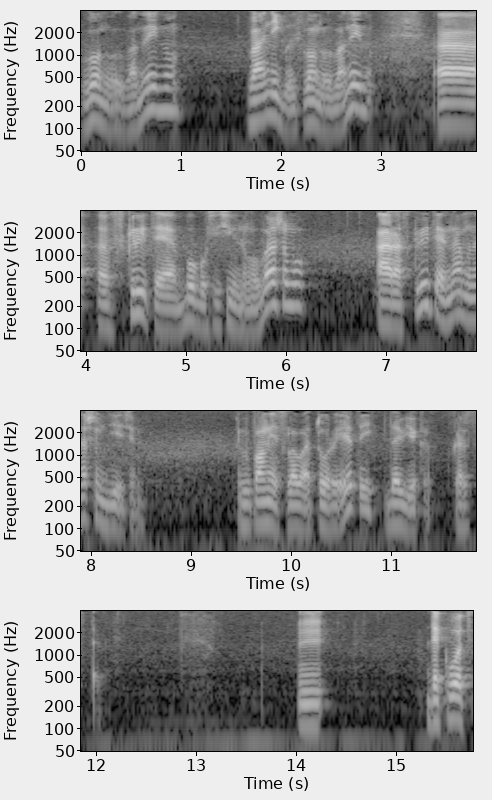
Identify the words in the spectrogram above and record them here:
лону лванейну, ваниглас лону лванейну, а, э, скрытое Богу Всесильному вашему, а раскрытое нам и нашим детям. Выполнять слова Торы этой до века. Кажется так. Так вот,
